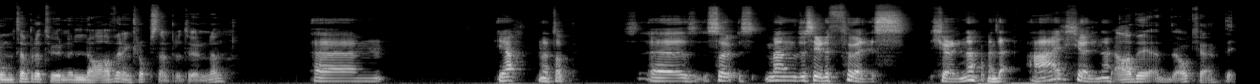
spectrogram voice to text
romtemperaturen er lavere enn kroppstemperaturen din. Um, Ja, nettopp. Uh, så, men du sier det føles kjølende, men det er kjølende. Ja, det, ok. Det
